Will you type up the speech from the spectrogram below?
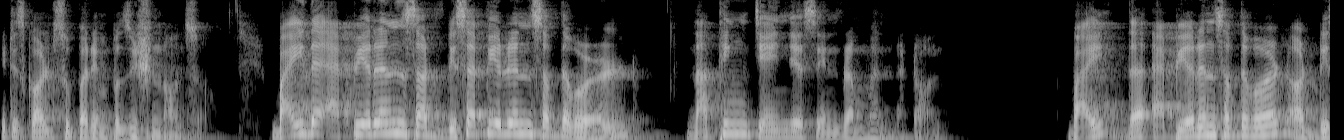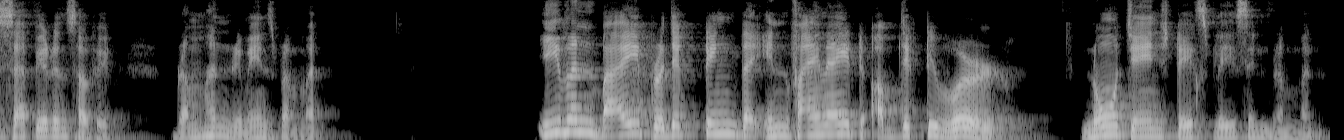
It is called superimposition also. By the appearance or disappearance of the world, nothing changes in Brahman at all. By the appearance of the world or disappearance of it, Brahman remains Brahman. Even by projecting the infinite objective world, no change takes place in Brahman.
